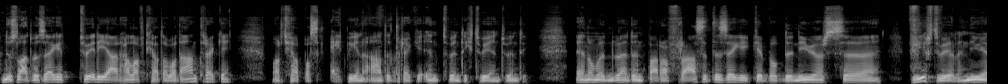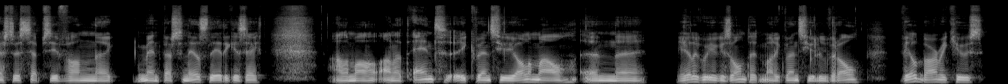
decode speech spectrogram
Dus laten we zeggen, tweede jaar helft gaat dat wat aantrekken, maar het gaat pas echt beginnen aan te trekken in 2022. En om het met een parafrase te zeggen, ik heb op de nieuwjaars, uh, virtuele nieuwjaarsreceptie van uh, mijn personeelsleden gezegd, allemaal aan het eind, ik wens jullie allemaal een uh, hele goede gezondheid, maar ik wens jullie vooral veel barbecues,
